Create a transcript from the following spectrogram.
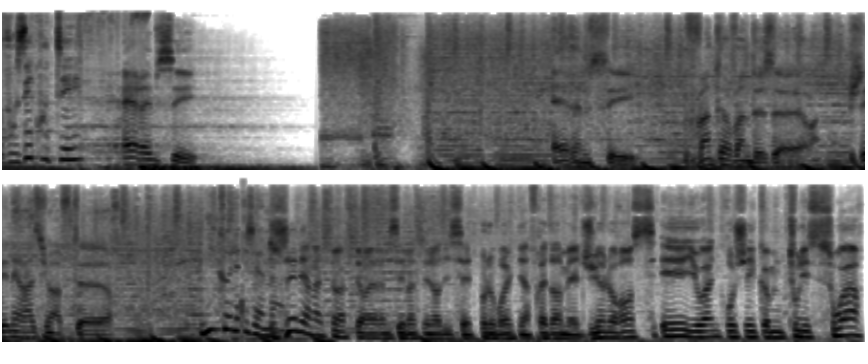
Vous écoutez RMC. RMC. 20h22h. Génération After. Nicolas Jamin. Génération After RMC 21h17. Paulo Breitner, Fred Armel, Julien Laurence et Johan Crochet comme tous les soirs.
